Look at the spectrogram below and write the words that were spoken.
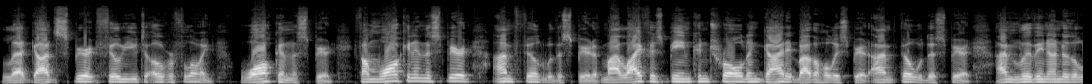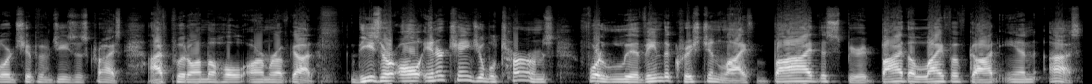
Let God's Spirit fill you to overflowing. Walk in the Spirit. If I'm walking in the Spirit, I'm filled with the Spirit. If my life is being controlled and guided by the Holy Spirit, I'm filled with the Spirit. I'm living under the Lordship of Jesus Christ. I've put on the whole armor of God. These are all interchangeable terms for living the Christian life by the Spirit, by the life of God in us.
